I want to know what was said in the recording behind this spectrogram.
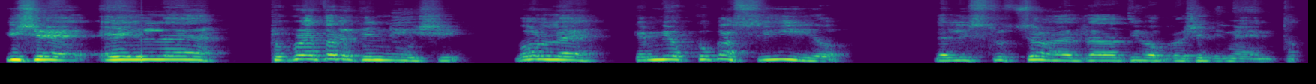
Dice, e il procuratore Chinnici volle che mi occupassi io dell'istruzione del relativo procedimento.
